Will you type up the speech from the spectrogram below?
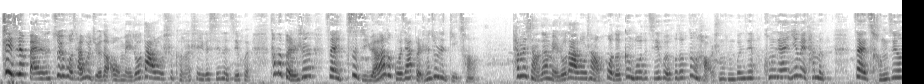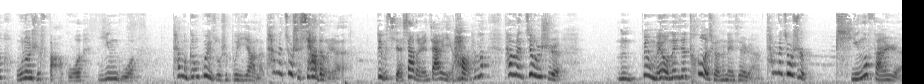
这些白人最后才会觉得，哦，美洲大陆是可能是一个新的机会。他们本身在自己原来的国家本身就是底层，他们想在美洲大陆上获得更多的机会，获得更好的生存空间空间，因为他们在曾经无论是法国、英国，他们跟贵族是不一样的，他们就是下等人。对不起，下等人加个引号，他们他们就是，嗯，并没有那些特权的那些人，他们就是平凡人，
